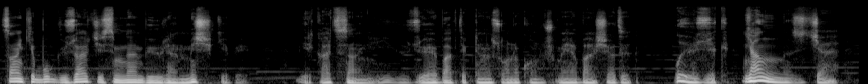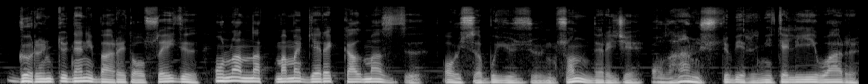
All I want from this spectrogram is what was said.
sanki bu güzel cisimden büyülenmiş gibi birkaç saniye yüzüğe baktıktan sonra konuşmaya başladı. Bu yüzük yalnızca görüntüden ibaret olsaydı onu anlatmama gerek kalmazdı. Oysa bu yüzüğün son derece olağanüstü bir niteliği var.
